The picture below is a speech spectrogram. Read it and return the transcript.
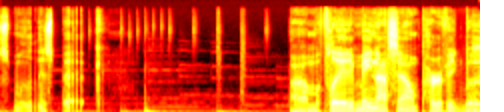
Smooth this back. Uh, I'm gonna play it. It may not sound perfect, but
